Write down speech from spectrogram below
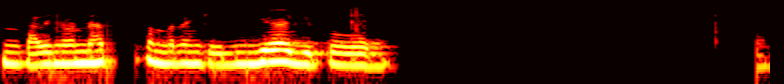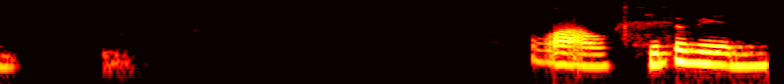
paling rendah tuh standar yang kayak dia gitu wow. Gitu Vin.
